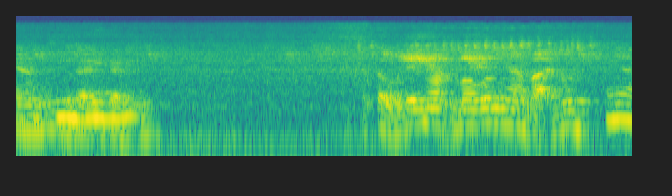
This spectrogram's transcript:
ยังบ่ได้กันโตได้ฮอดมาเบิ่งยาบ่ายมึงเนี่ย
